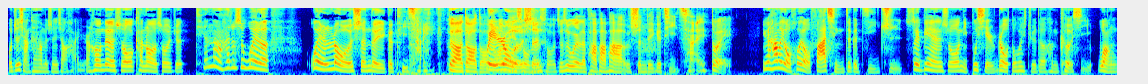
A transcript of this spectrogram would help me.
我就想看他们生小孩，然后那个时候看到的时候，就觉得天哪，他就是为了为了肉而生的一个题材。对啊，对啊，对啊，为肉而生，就是为了啪啪啪而生的一个题材。对，因为他们有会有发情这个机制，所以变成说你不写肉都会觉得很可惜，枉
